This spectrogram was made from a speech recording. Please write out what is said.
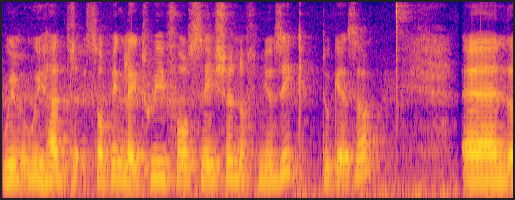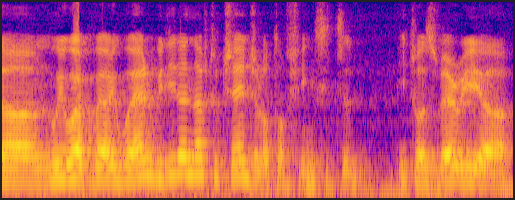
We we had something like three, four sessions of music together, and um, we worked very well. We didn't have to change a lot of things. It uh, it was very uh,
